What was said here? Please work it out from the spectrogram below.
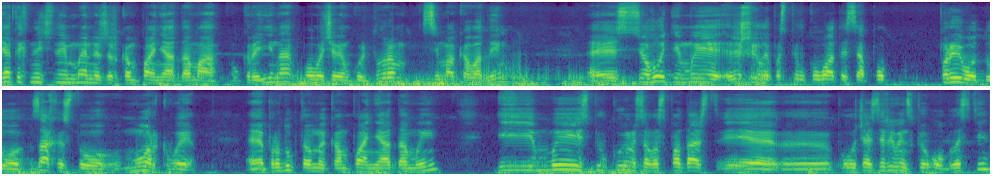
Я технічний менеджер компанії Адама Україна по овочевим культурам Сімака Вадим. Е, Сьогодні ми вирішили поспілкуватися по приводу захисту моркви е, продуктами компанії Адами. І ми спілкуємося в господарстві е, Рівенської області.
